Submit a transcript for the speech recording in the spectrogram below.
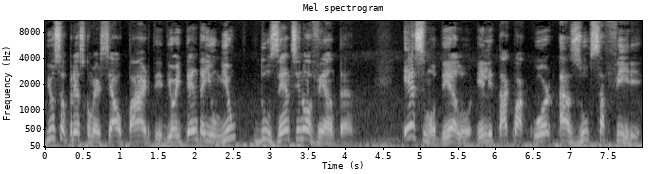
E o seu preço comercial parte de 81.290. Esse modelo, ele tá com a cor azul safire.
